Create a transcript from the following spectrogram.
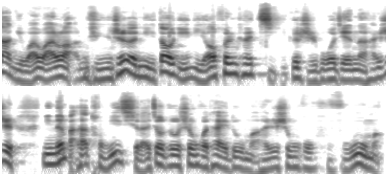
那你玩完了，你这你到底你要分开几个直播间呢？还是？你能把它统一起来叫做生活态度吗？还是生活服务吗？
